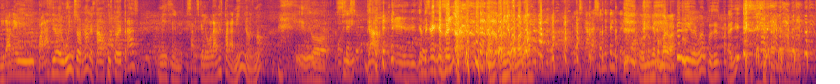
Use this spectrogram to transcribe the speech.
miran el palacio de Windsor, ¿no? Que estaba justo detrás. Y me dicen, ¿sabes que Legoland es para niños, no? Y digo, pues sí, ya. ¿Y qué te pues crees que soy yo? Un niño con barba. Las caras son de peluquería. Un niño con barba. Y digo, bueno, pues es para allí.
